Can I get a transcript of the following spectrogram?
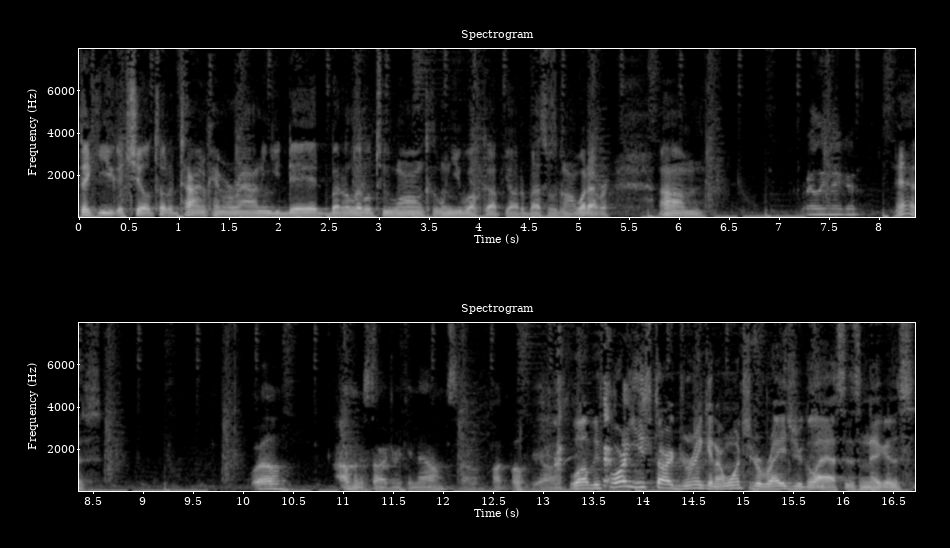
thinking you could chill till the time came around, and you did, but a little too long because when you woke up, y'all the bus was gone. Whatever. Um, Really, nigga? yes. Well, I'm gonna start drinking now, so fuck both of y'all. Well, before you start drinking, I want you to raise your glasses, niggas,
